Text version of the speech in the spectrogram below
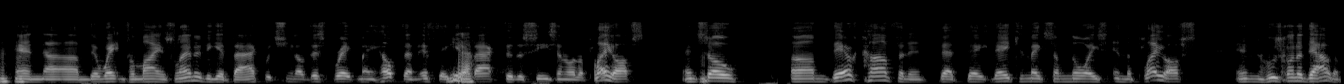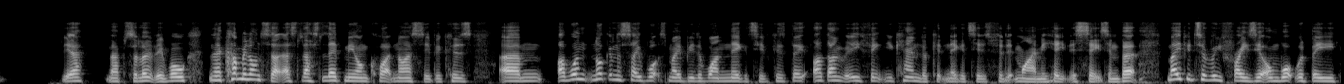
mm-hmm. and um, they're waiting for Meyers Leonard to get back, which you know this break may help them if they get yeah. back to the season or the playoffs. And mm-hmm. so um, they're confident that they they can make some noise in the playoffs, and who's going to doubt them? Yeah, absolutely. Well, now coming on to that, that's, that's led me on quite nicely because um, I want not going to say what's maybe the one negative because I don't really think you can look at negatives for the Miami Heat this season, but maybe to rephrase it on what would be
